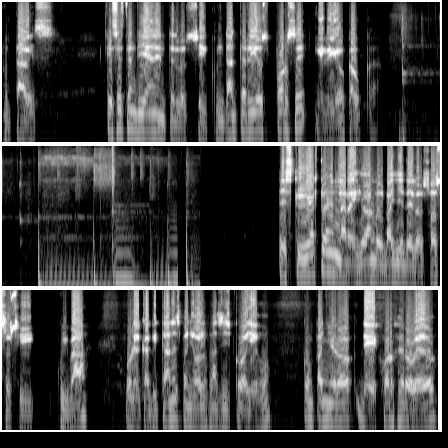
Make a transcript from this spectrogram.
Nutaves, que se extendían entre los circundantes ríos Porce y río Cauca. Descubierto en la región los valles de los Osos y Cuibá por el capitán español Francisco Vallejo, compañero de Jorge Robedo,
